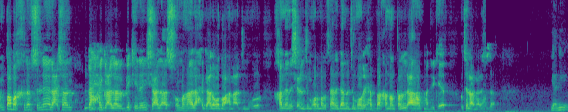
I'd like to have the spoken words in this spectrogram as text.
انطبخ نفس الليلة عشان لحق على بيكي لينش على أسهمها لحق على وضعها مع الجمهور. خلنا نشعل الجمهور مرة ثانية دام الجمهور يحبها خلنا نطلعها وما أدري كيف وتلعب على الحزام يعني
